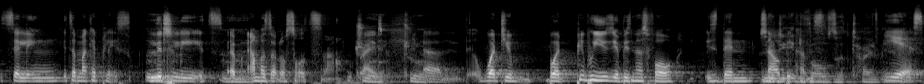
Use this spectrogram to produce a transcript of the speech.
selling, it's a marketplace. Literally, it's um, Amazon of sorts now, Mm. True, right? true. Um, what you, what people use your business for is then so now it becomes evolves with time. yeah. Yes,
